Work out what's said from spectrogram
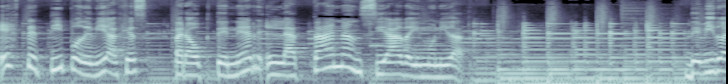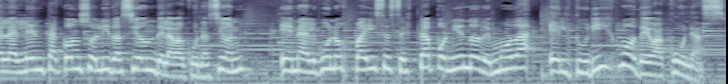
este tipo de viajes para obtener la tan ansiada inmunidad. Debido a la lenta consolidación de la vacunación, en algunos países se está poniendo de moda el turismo de vacunas,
